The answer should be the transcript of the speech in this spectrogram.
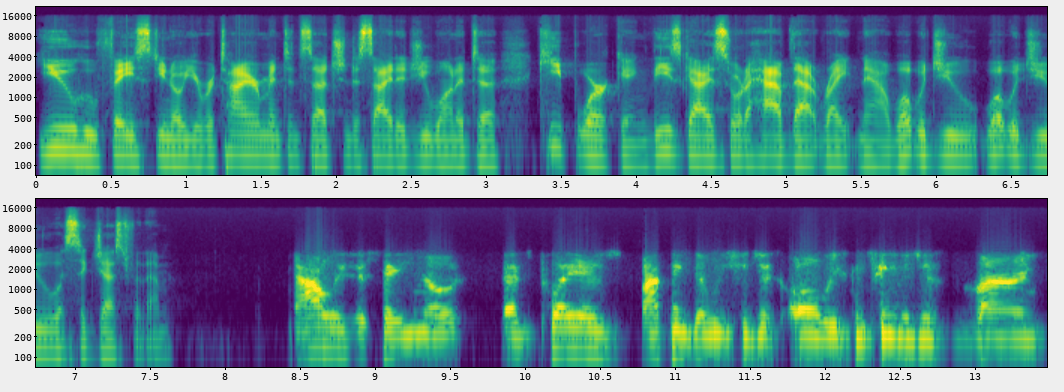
you who faced, you know, your retirement and such and decided you wanted to keep working? These guys sort of have that right now. What would you what would you suggest for them? I always just say, you know, as players, I think that we should just always continue to just learn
